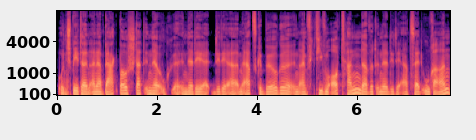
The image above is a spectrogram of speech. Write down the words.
und später in einer Bergbaustadt in der, in der DDR im Erzgebirge in einem fiktiven Ort Tann. Da wird in der DDR-Zeit Uran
